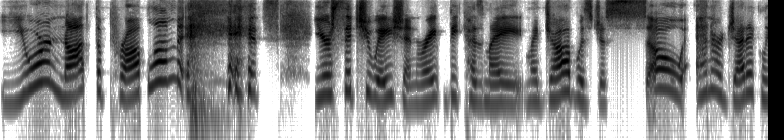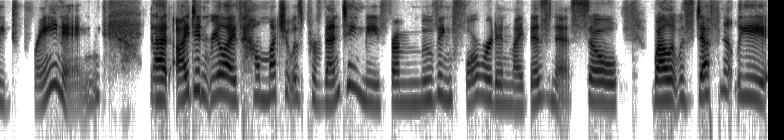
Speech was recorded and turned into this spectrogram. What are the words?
you're not the problem it's your situation right? Because my my job was just so energetically draining that i didn't realize how much it was preventing me from moving forward in my business. So while it was definitely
